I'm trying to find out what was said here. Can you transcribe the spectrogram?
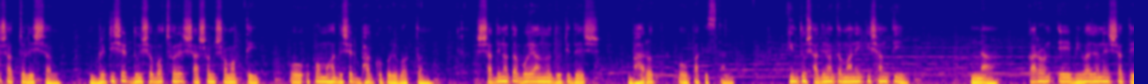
সাতচল্লিশ সাল ব্রিটিশের দুইশো বছরের শাসন সমাপ্তি ও উপমহাদেশের ভাগ্য পরিবর্তন। স্বাধীনতা বয়ে আনলো দুটি দেশ, ভারত ও পাকিস্তান। কিন্তু স্বাধীনতা মানে কি শান্তি? না, কারণ এই বিভাজনের সাথে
